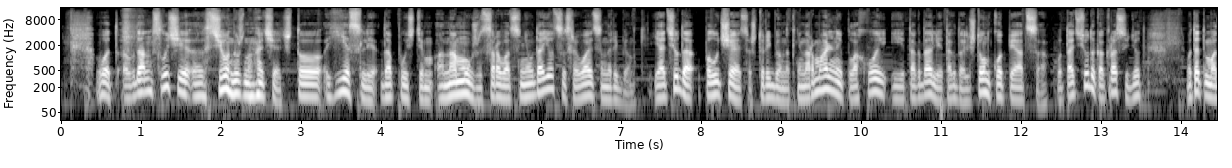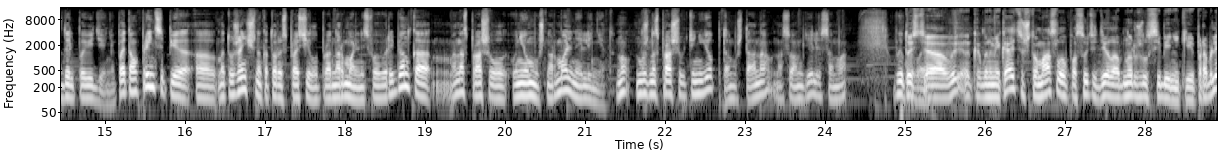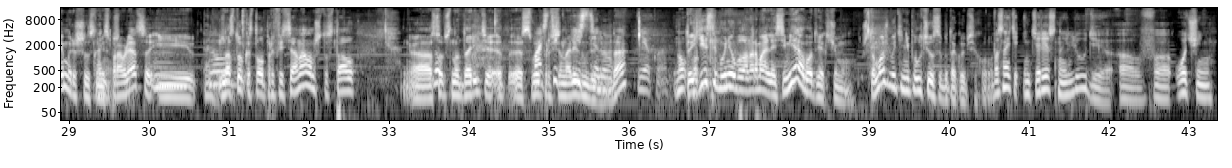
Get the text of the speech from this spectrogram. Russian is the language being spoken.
Вот, в данном случае э, с чего нужно начать? Что если, допустим, на муже сорваться не удается, срывается на ребенке. И отсюда получается, что ребенок ненормальный, плохой и так далее, и так далее, что он копия отца. Вот отсюда как раз идет вот эта модель поведения. Поэтому, в принципе, э, эту женщину, которая спросила про нормальность своего ребенка, она спрашивала, у нее муж нормальный или нет. Ну, нужно спрашивать у нее, потому что она на самом деле сама То есть а, вы как бы намекаете, что Маслоу, по сути дела, обнаружил в себе некие проблемы, решил с ними Конечно. справляться и Конечно. настолько стал профессионалом, что стал, а, собственно, дарить э, э, свой профессионализм истину людям, да? некую. Ну, То есть, если бы у него была нормальная семья, вот я к чему, что, может быть, и не получился бы такой психолог. Вы знаете, интересные люди э, в очень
